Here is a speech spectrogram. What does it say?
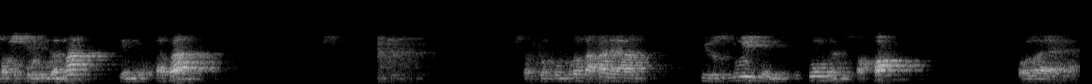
satu ulama yang muktabar satu pemberontakan yang direstui dan didukung dan disokok oleh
